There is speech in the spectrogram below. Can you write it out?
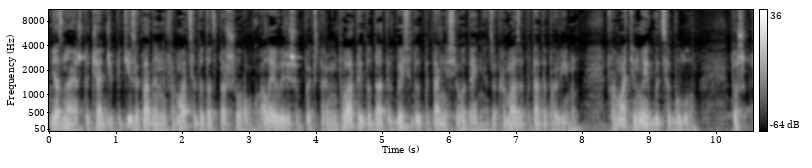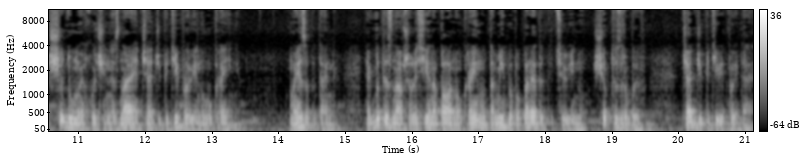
Я знаю, що чат GPT закладена інформація до 2021 року, але я вирішив поекспериментувати і додати в бесіду питання сьогодення, зокрема, запитати про війну. В форматі, ну якби це було. Тож, що думає, хоч і не знає чат GPT про війну в Україні? Моє запитання: якби ти знав, що Росія напала на Україну та міг би попередити цю війну, що б ти зробив? Чат GPT відповідає:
